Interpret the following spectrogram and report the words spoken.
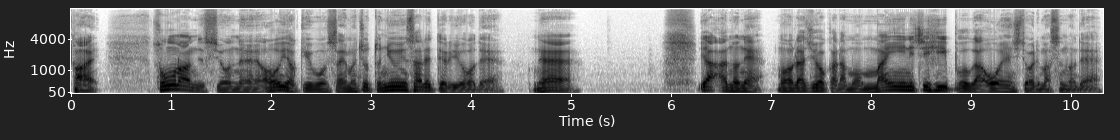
はい。そうなんですよね。青い野球帽子さん今ちょっと入院されてるようで。ね。いやあのねもうラジオからもう毎日ヒープーが応援しておりますので。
